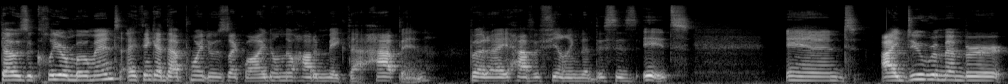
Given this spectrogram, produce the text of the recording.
that was a clear moment. I think at that point it was like well i don't know how to make that happen but i have a feeling that this is it. And i do remember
